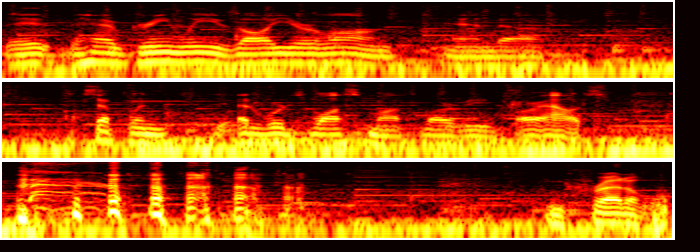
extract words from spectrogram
They, they have green leaves all year long, and uh, except when the Edwards wasp moth larvae are out. Incredible.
